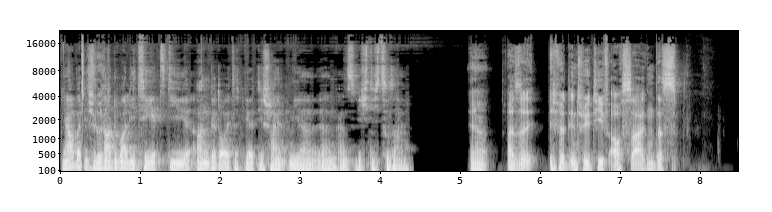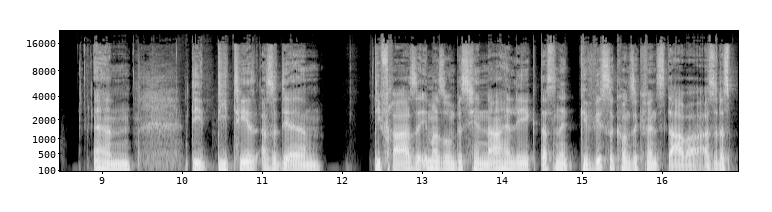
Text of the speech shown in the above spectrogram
Ja, aber diese Gradualität, die angedeutet wird, die scheint mir ähm, ganz wichtig zu sein. Ja, also ich würde intuitiv auch sagen, dass ähm, die, die These, also der, die Phrase immer so ein bisschen nahelegt, dass eine gewisse Konsequenz da war. Also dass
